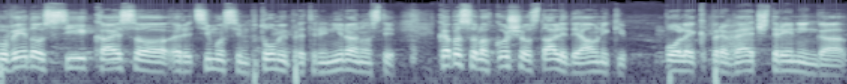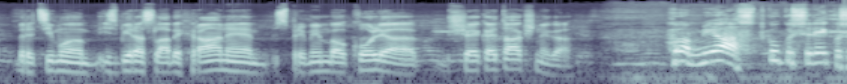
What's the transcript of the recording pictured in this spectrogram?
Povedal si, kaj so recimo simptomi pretreniranosti, kaj pa so lahko še ostali dejavniki poleg preveč treninga, recimo izbira slabe hrane, sprememba okolja, še kaj takšnega? Hm, ja, kot si rekel,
